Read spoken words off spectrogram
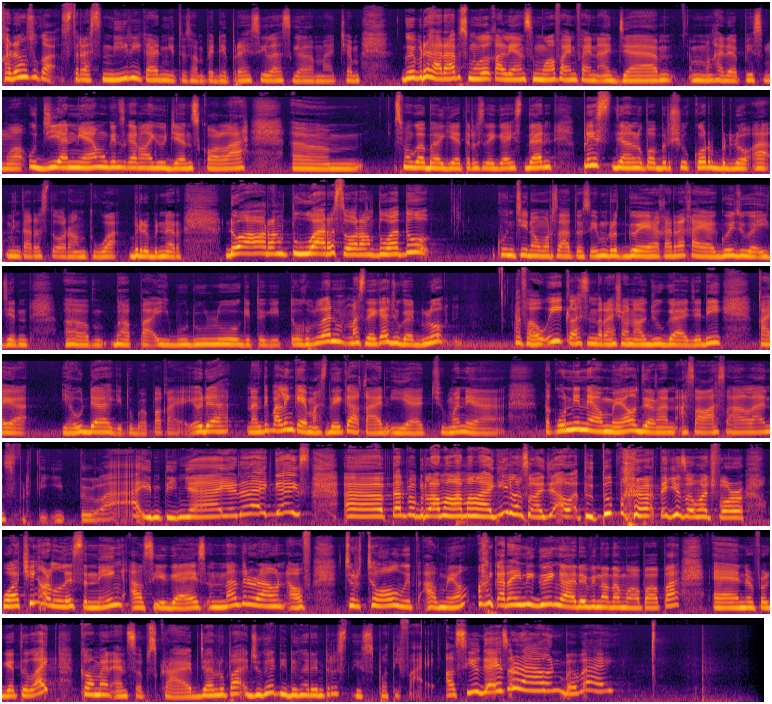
kadang suka stres sendiri kan gitu sampai depresi lah segala macam. Gue berharap semoga kalian semua fine fine aja menghadapi semua ujiannya. Mungkin sekarang lagi ujian sekolah. Um, semoga bahagia terus deh guys dan please jangan lupa bersyukur berdoa minta restu orang tua bener-bener doa orang tua restu orang tua tuh kunci nomor satu sih menurut gue ya karena kayak gue juga izin um, bapak ibu dulu gitu-gitu kebetulan Mas Deka juga dulu FAUI kelas internasional juga. Jadi kayak ya udah gitu bapak kayak ya udah nanti paling kayak Mas Deka kan. Iya cuman ya tekunin ya Mel jangan asal-asalan seperti itulah intinya. Ya udah guys. Uh, tanpa berlama-lama lagi langsung aja awak tutup. Thank you so much for watching or listening. I'll see you guys another round of curcol with Amel. Karena ini gue nggak ada bintang tamu apa-apa. And don't forget to like comment and subscribe. Jangan lupa juga didengerin terus di Spotify. I'll see you guys around. Bye bye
